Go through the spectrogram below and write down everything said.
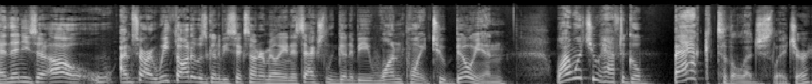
and then you said, "Oh, I'm sorry, we thought it was going to be 600 million. It's actually going to be 1.2 billion." Why won't you have to go back to the legislature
